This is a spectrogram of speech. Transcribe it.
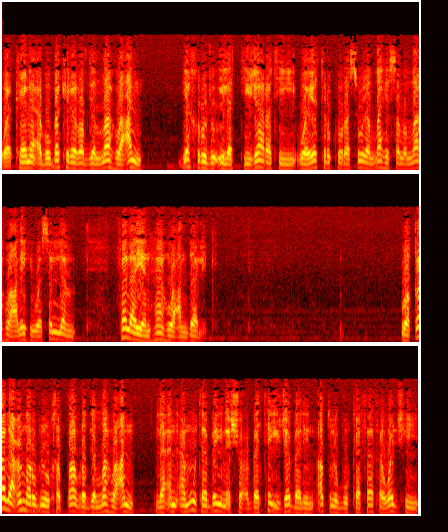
وكان أبو بكر رضي الله عنه يخرج إلى التجارة ويترك رسول الله صلى الله عليه وسلم فلا ينهاه عن ذلك. وقال عمر بن الخطاب رضي الله عنه لأن أموت بين شعبتي جبل أطلب كفاف وجهي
